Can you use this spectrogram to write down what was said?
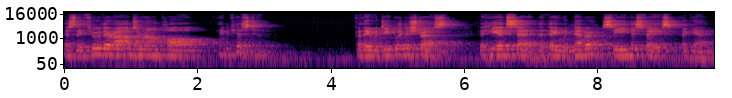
as they threw their arms around Paul and kissed him. For they were deeply distressed that he had said that they would never see his face again.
